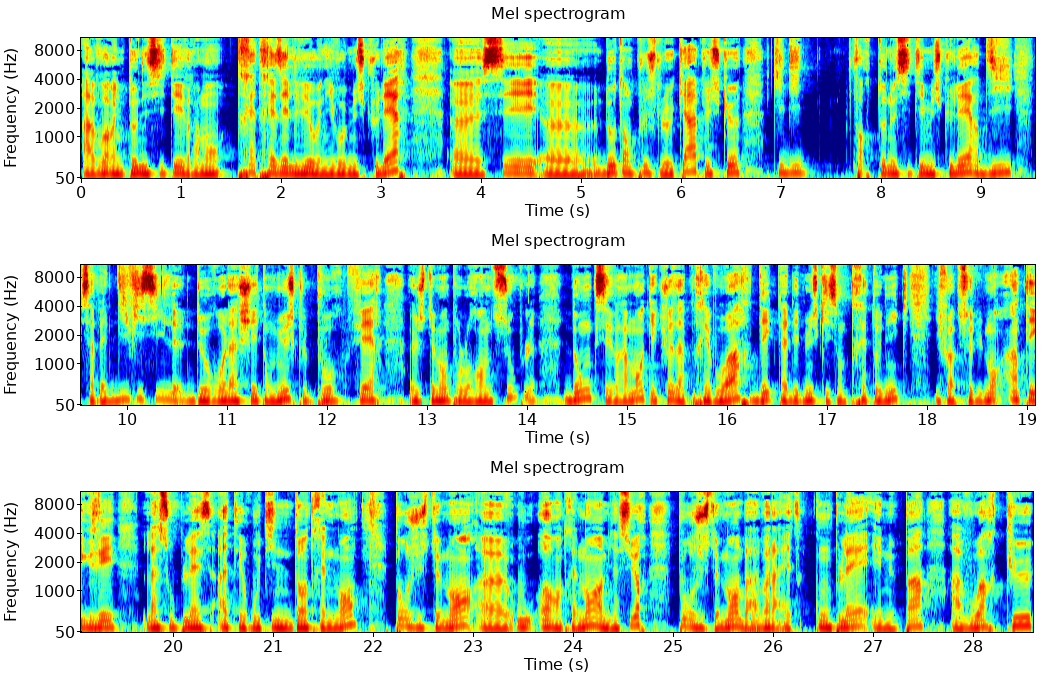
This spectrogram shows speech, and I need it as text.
avoir une tonicité vraiment très très élevée au niveau musculaire, euh, c'est euh, d'autant plus le cas puisque qui dit forte tonicité musculaire dit ça va être difficile de relâcher ton muscle pour faire euh, justement pour le rendre souple. Donc c'est vraiment quelque chose à prévoir. Dès que tu as des muscles qui sont très toniques, il faut absolument intégrer la souplesse à tes routines d'entraînement pour justement euh, ou hors entraînement hein, bien sûr pour justement bah voilà être complet et ne pas avoir que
